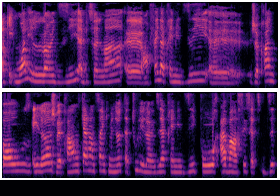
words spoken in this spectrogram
OK, moi, les lundis, habituellement, euh, en fin d'après-midi, euh, je prends une pause et là, je vais prendre 45 minutes à tous les lundis après-midi pour avancer cette dite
